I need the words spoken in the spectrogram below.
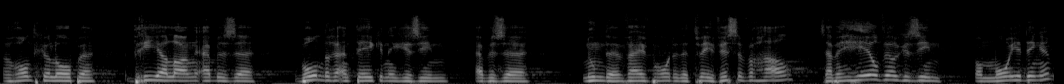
rondgelopen. Drie jaar lang hebben ze wonderen en tekenen gezien. Hebben ze, noemde vijf broden de twee vissen verhaal. Ze hebben heel veel gezien van mooie dingen.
